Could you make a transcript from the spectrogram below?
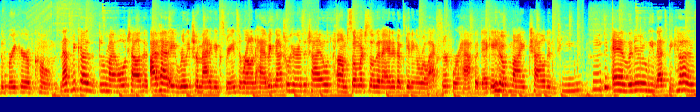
the breaker of combs. And that's because through my whole childhood, I've had a really traumatic experience around having natural hair as a child. Um, so much so that I ended up getting a relaxer for half a decade of my child and teenhood. And literally that's because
